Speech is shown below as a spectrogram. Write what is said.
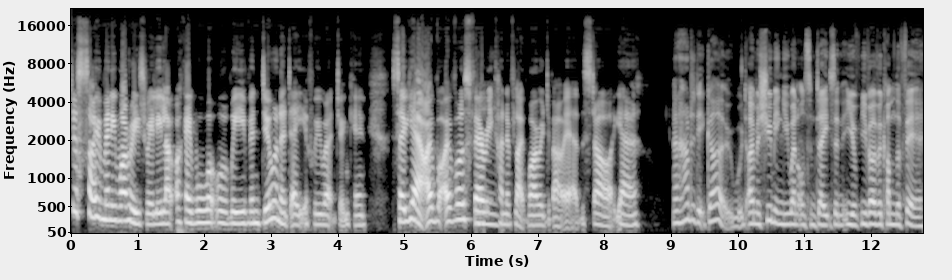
just so many worries, really. Like, okay, well, what will we even do on a date if we weren't drinking? So, yeah, I, I was very mm. kind of like worried about it at the start. Yeah. And how did it go? I'm assuming you went on some dates and you've, you've overcome the fear.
